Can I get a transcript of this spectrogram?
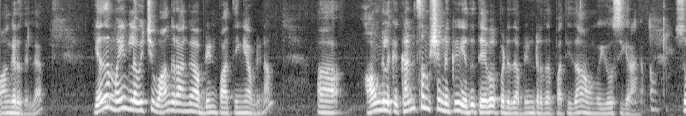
வாங்குறதில்ல. எதை மைண்டில் வச்சு வாங்குறாங்க அப்படின்னு பார்த்தீங்க அப்படின்னா அவங்களுக்கு கன்சம்ஷனுக்கு எது தேவைப்படுது அப்படின்றத பற்றி தான் அவங்க யோசிக்கிறாங்க. ஸோ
